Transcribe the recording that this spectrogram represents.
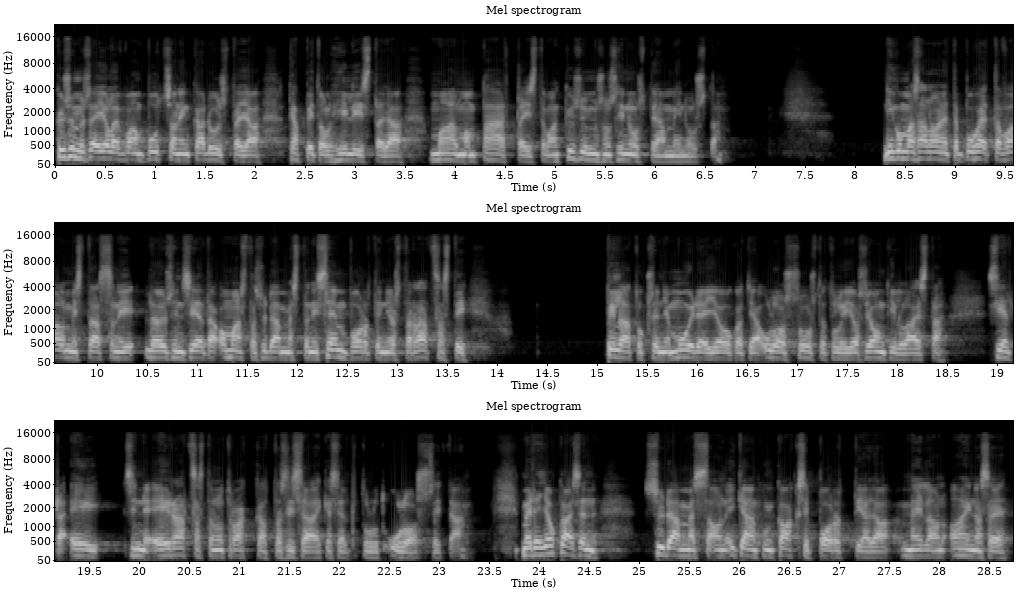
Kysymys ei ole vain Putsanin kaduista ja Capitol Hillistä ja maailman päättäjistä, vaan kysymys on sinusta ja minusta. Niin kuin mä sanoin, että puhetta valmistaessani löysin sieltä omasta sydämestäni sen portin, josta ratsasti Pilatuksen ja muiden joukot ja ulos suusta tuli jos jonkinlaista. Sieltä ei, sinne ei ratsastanut rakkautta sisään eikä sieltä tullut ulos sitä. Meidän jokaisen sydämessä on ikään kuin kaksi porttia ja meillä on aina se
